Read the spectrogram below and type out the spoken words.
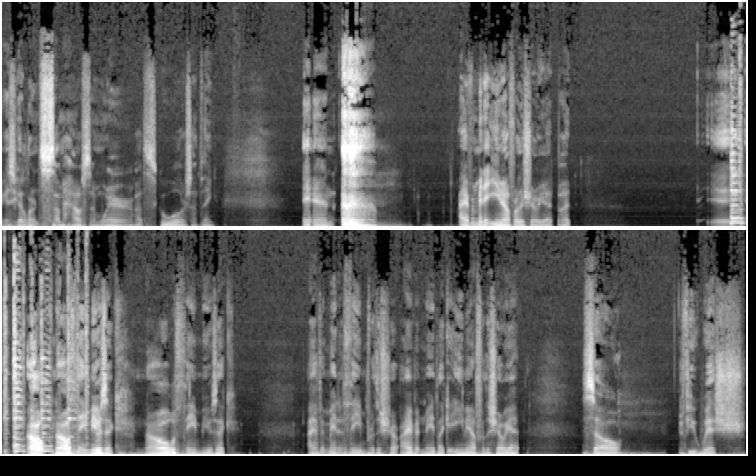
I guess you got to learn somehow, somewhere about school or something. And I haven't made an email for the show yet, but uh, oh no, theme music, no theme music. I haven't made a theme for the show. I haven't made like an email for the show yet. So, if you wish,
